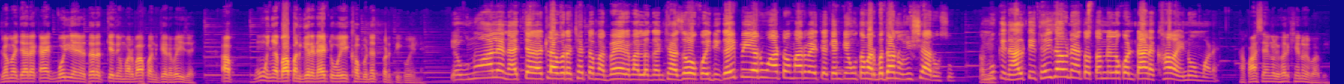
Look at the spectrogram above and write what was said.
ગમે ત્યારે કાંઈક બોલીએ ને તરત કહી દઉં મારા બાપાને ઘેર વહી જાય. આ હું અહીંયા બાપાને ઘેરે ડાયટું હોય એ ખબર નથી પડતી કોઈને. એવું ન હાલે ને અત્યારે આટલા વર્ષ છે તમારા ભાઈ મારા લગ્ન છે. જો કોઈ દી ગઈ પિયર હું આટો મારવા ત્યાં કેમ કે હું તમારા બધાનું વિચારું છું. મૂકીને હાલતી થઈ જાવ ને તો તમને લોકોને ટાણે ખાવાય ન મળે. આ પાસે આંગળી હરખી ન હોય ભાભી.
